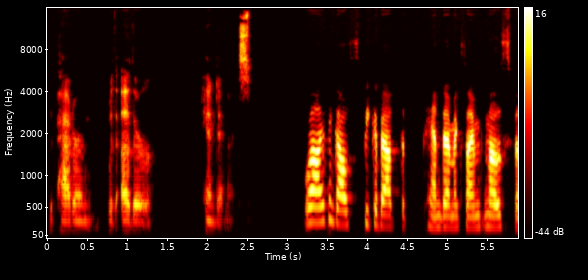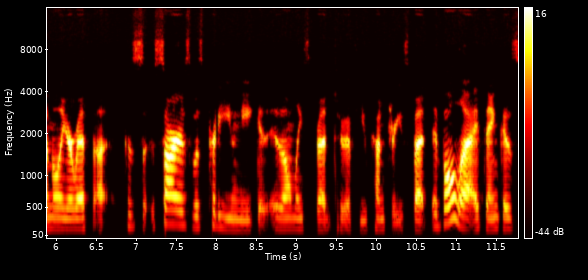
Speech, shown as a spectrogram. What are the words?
the pattern with other pandemics? Well, I think I'll speak about the pandemics I'm most familiar with because SARS was pretty unique. It, it, only spread to a few countries. But Ebola, I think, is,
